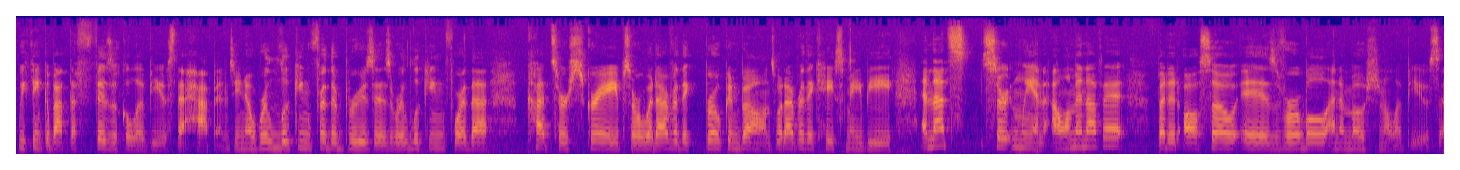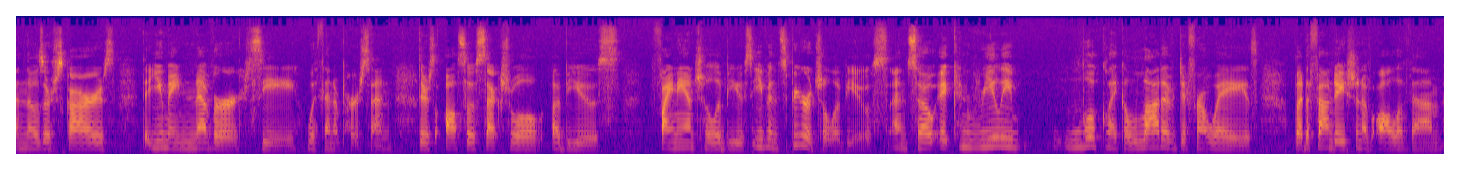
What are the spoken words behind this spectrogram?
we think about the physical abuse that happens. You know, we're looking for the bruises, we're looking for the cuts or scrapes or whatever the broken bones, whatever the case may be. And that's certainly an element of it, but it also is verbal and emotional abuse. And those are scars that you may never see within a person. There's also sexual abuse financial abuse, even spiritual abuse. And so it can really look like a lot of different ways, but the foundation of all of them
